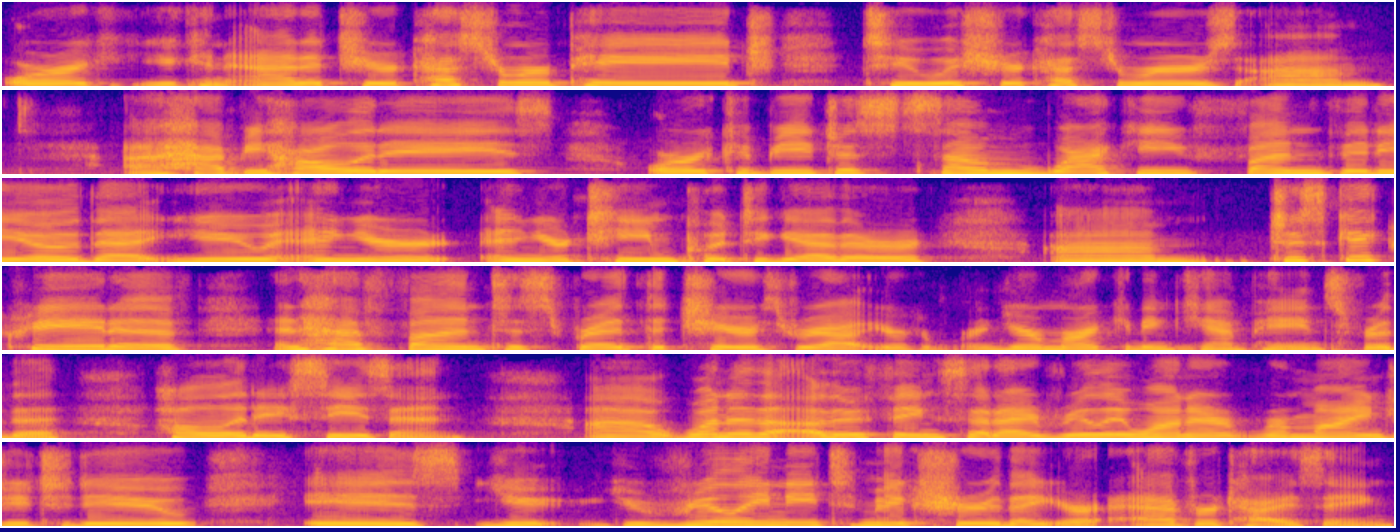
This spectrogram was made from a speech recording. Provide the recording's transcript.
or you can add it to your customer page to wish your customers um, happy holidays, or it could be just some wacky, fun video that you and your and your team put together. Um, just get creative and have fun to spread the cheer throughout your your marketing campaigns for the holiday season. Uh, one of the other things that I really want to remind you to do is you you really need to make sure that you're advertising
